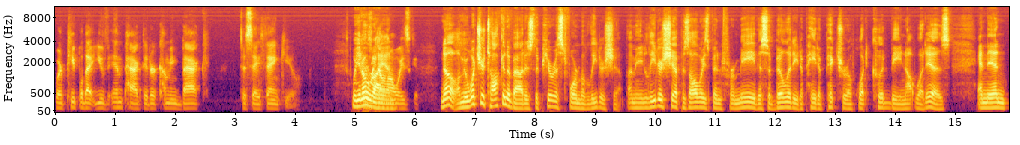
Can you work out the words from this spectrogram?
where people that you've impacted are coming back to say thank you Well, you know, Ryan. always get No, I mean, what you're talking about is the purest form of leadership. I mean, leadership has always been for me this ability to paint a picture of what could be, not what is, and then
